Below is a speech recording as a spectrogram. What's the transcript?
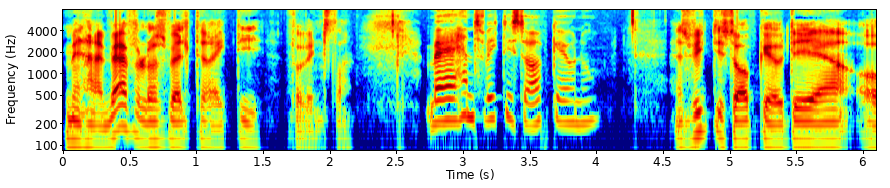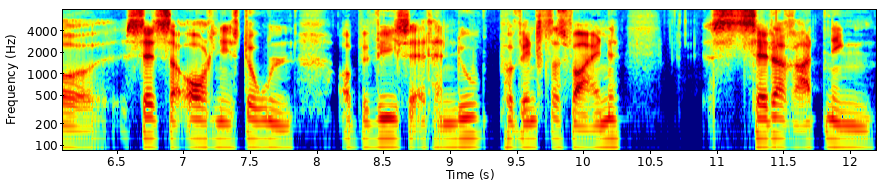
men han har i hvert fald også valgt det rigtige for Venstre. Hvad er hans vigtigste opgave nu? Hans vigtigste opgave, det er at sætte sig ordentligt i stolen og bevise, at han nu på Venstres vegne sætter retningen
